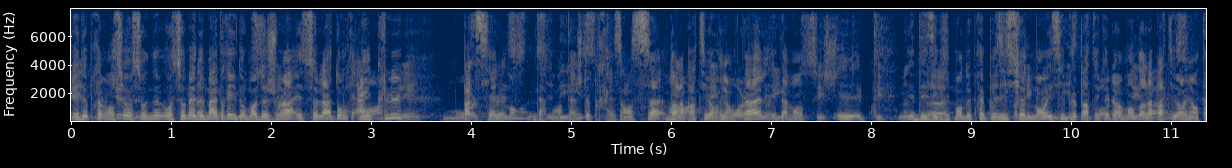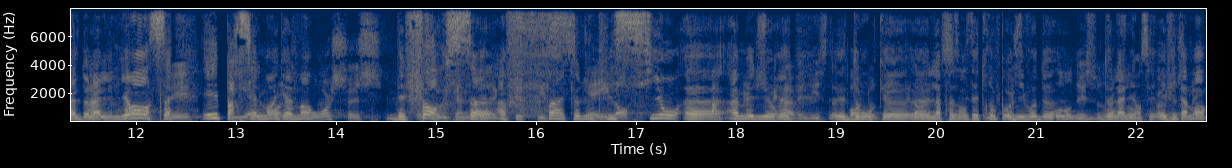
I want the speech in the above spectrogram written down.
et de prévention au sommet de Madrid au mois de juin. Et cela donc inclut partiellement davantage de présence dans la partie orientale et, des équipements de prépositionnement ici plus particulièrement dans la partie orientale de l'Alliance et partiellement également des forces afin que nous puissions euh, améliorer donc la présence des troupes au niveau de, de l'Alliance. Évidemment,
